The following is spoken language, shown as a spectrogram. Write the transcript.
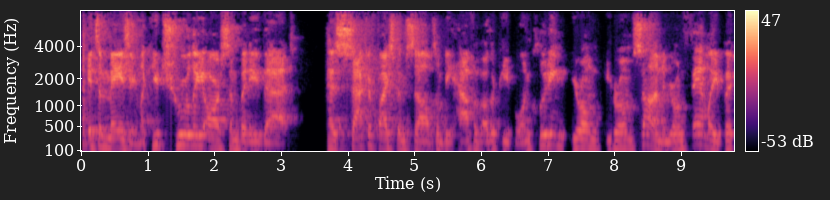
it's amazing. Like you truly are somebody that has sacrificed themselves on behalf of other people, including your own your own son and your own family, but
